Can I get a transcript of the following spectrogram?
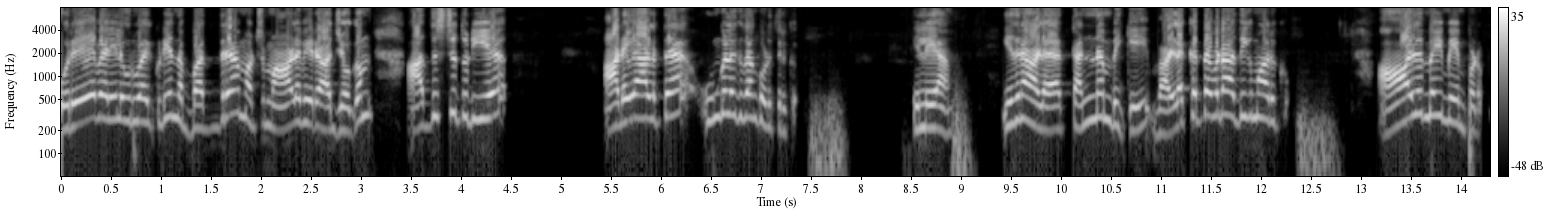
ஒரே வேலையில உருவாக்கக்கூடிய இந்த பத்ர மற்றும் ஆளவே ராஜயோகம் அதிர்ஷ்டத்துடைய அடையாளத்தை உங்களுக்கு தான் கொடுத்துருக்கு. இல்லையா? இதனால தன்னம்பிக்கை வழக்கத்தை விட அதிகமா இருக்கும். ஆளுமை மேம்படும்.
